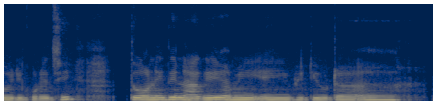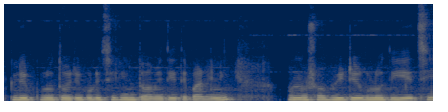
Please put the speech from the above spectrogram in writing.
তৈরি করেছি। তো অনেক দিন আগেই আমি এই ভিডিওটা ক্লিপগুলো তৈরি করেছি, কিন্তু আমি দিতে পারিনি। অন্য সব ভিডিওগুলো দিয়েছি।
